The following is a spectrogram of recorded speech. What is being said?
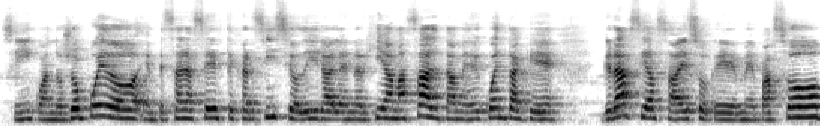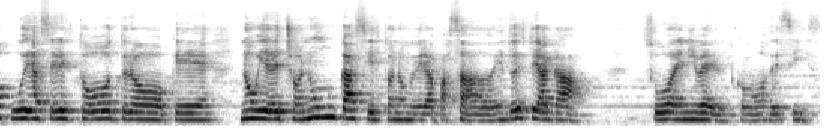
¿sí? Cuando yo puedo empezar a hacer este ejercicio de ir a la energía más alta, me doy cuenta que gracias a eso que me pasó, pude hacer esto otro que no hubiera hecho nunca si esto no me hubiera pasado. Y entonces estoy acá, subo de nivel, como vos decís.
